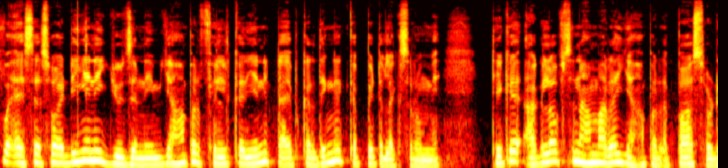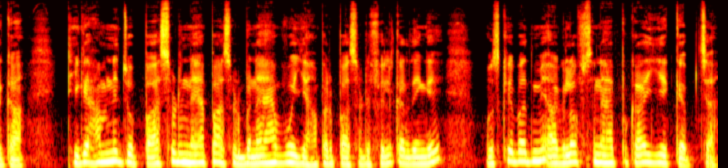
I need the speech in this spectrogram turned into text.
वो एस एस यानी यूज़र नेम यहाँ पर फिल कर, यानी टाइप कर देंगे कैपिटल अक्षरों में। ठीक है? अगला ऑप्शन हमारा यहाँ पर पासवर्ड का। ठीक है? हमने जो पासवर्ड नया पासवर्ड बनाया है, वो यहाँ पर पासवर्ड फिल कर देंगे। उसके बाद में अगला ऑप्शन है आपका ये कैप्चा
